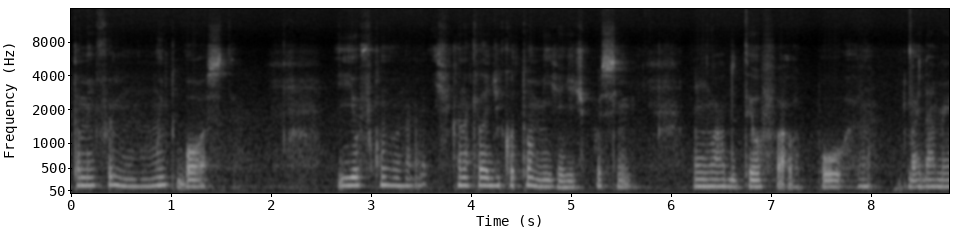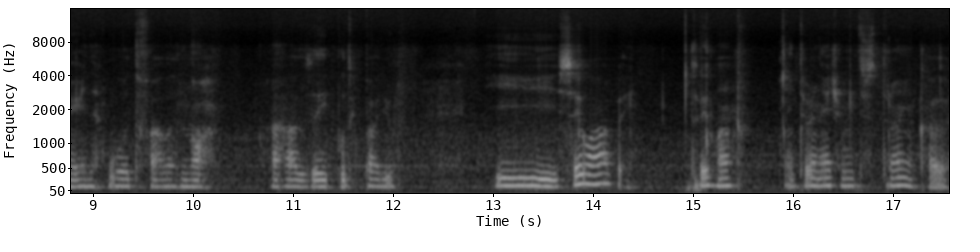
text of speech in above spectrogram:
também foi muito bosta. E eu fico, fico naquela dicotomia de tipo assim, um lado teu fala, porra, vai dar merda, o outro fala, nó, arrasei, puta que pariu. E sei lá, velho, sei lá, a internet é muito estranha, cara.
